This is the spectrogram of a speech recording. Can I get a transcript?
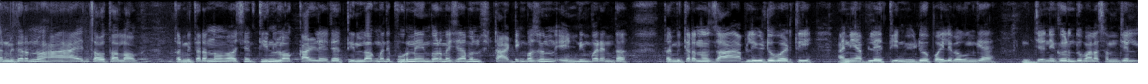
तर मित्रांनो हा आहे चौथा लॉग तर मित्रांनो असे तीन लॉग काढले. त्या तीन लॉगमध्ये पूर्ण इन्फॉर्मेशन आपण स्टार्टिंगपासून एंडिंगपर्यंत तर मित्रांनो जा आपल्या यूट्यूबवरती आणि आपले तीन व्हिडिओ पहिले बघून घ्या. जेणेकरून तुम्हाला समजेल.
